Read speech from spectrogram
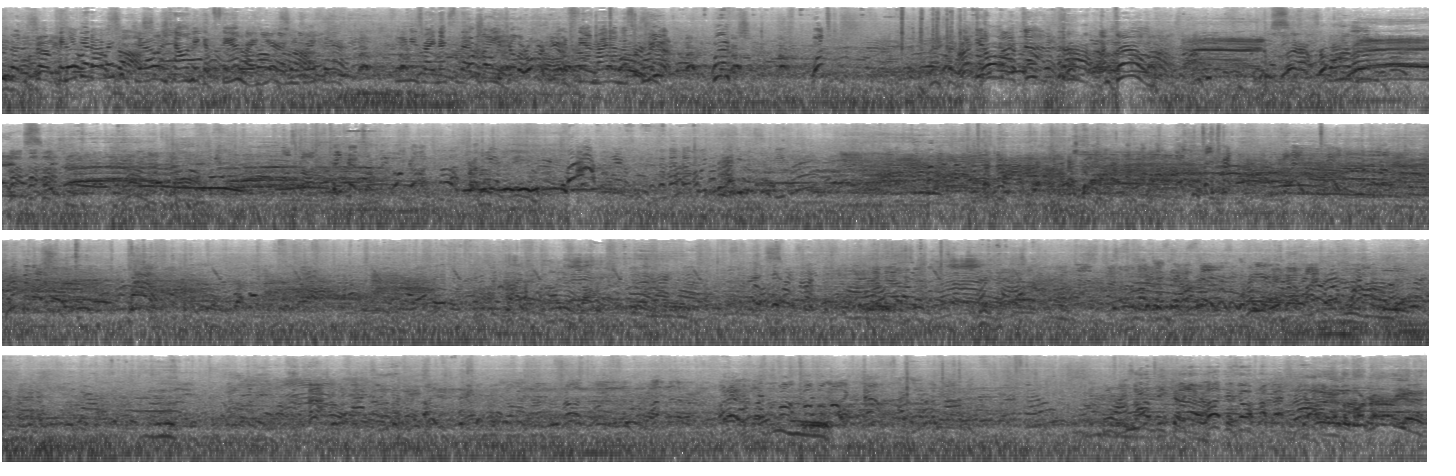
Can you get over to Joe and tell him he could stand right here? He's right there. See if he's right next to that tree. He here. can stand right on this Over here. corner. Which? What? I'm down. Take that zombie. Oh, God. I am a barbarian,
